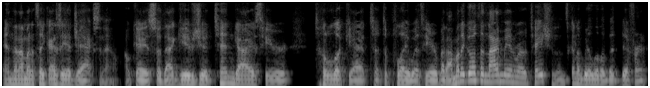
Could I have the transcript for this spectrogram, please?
And then I'm going to take Isaiah Jackson out. Okay. So that gives you 10 guys here to look at, to, to play with here. But I'm going to go with a nine man rotation. And It's going to be a little bit different.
